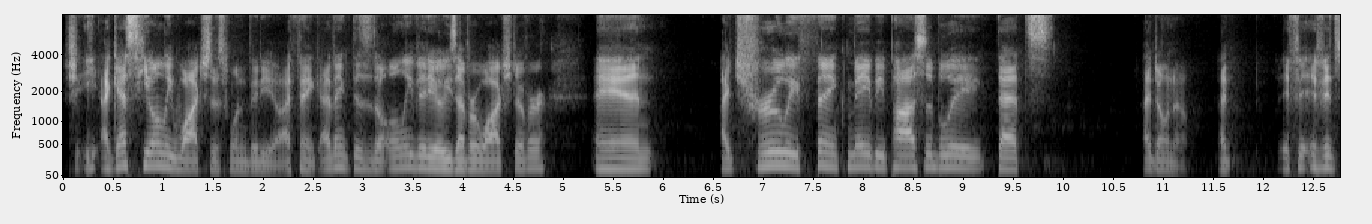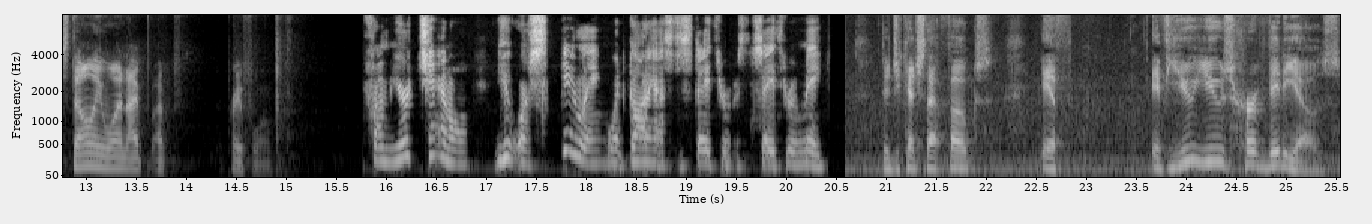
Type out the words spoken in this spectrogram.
She, he- I guess he only watched this one video. I think I think this is the only video he's ever watched of her, and I truly think maybe possibly that's I don't know. I if if it's the only one, I, I pray for him. from your channel you are stealing what god has to stay through say through me Did you catch that, folks? If if you use her videos,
